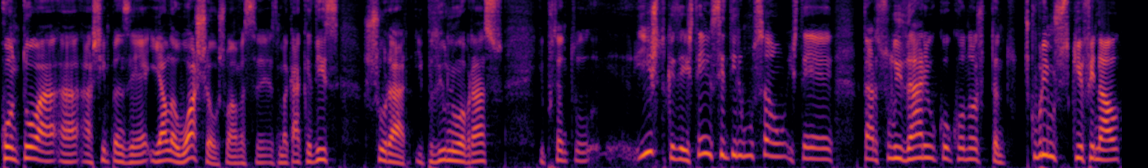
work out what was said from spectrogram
contou à, à, à chimpanzé e ela, Washoe, chamava-se essa macaca, disse chorar e pediu-lhe um abraço. E portanto, isto, quer dizer, isto é sentir emoção, isto é estar solidário com, connosco. Portanto, descobrimos que afinal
